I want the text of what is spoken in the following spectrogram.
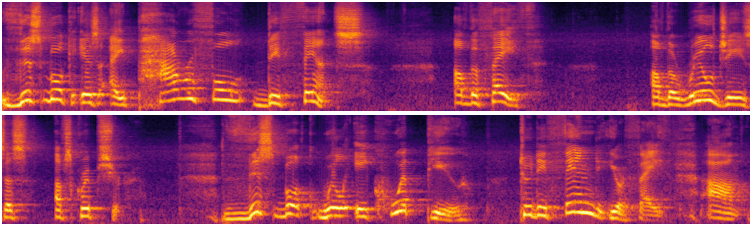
this book is a powerful defense of the faith of the real Jesus of Scripture. This book will equip you to defend your faith. Um,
